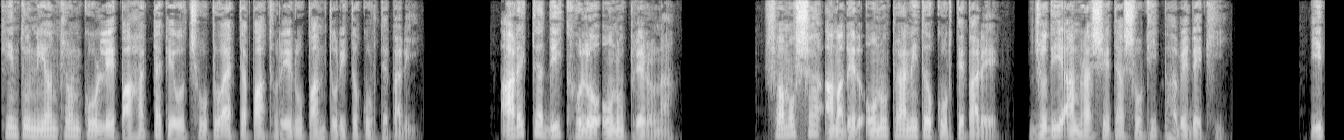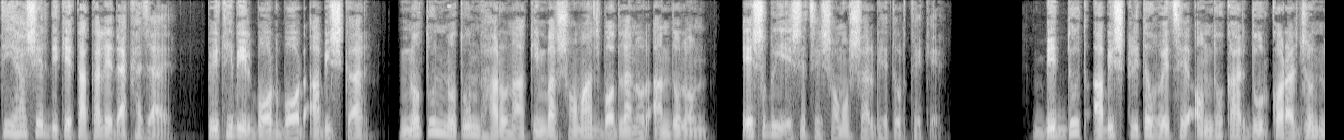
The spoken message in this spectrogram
কিন্তু নিয়ন্ত্রণ করলে পাহাড়টাকেও ছোট একটা পাথরে রূপান্তরিত করতে পারি। আরেকটা দিক হল অনুপ্রেরণা। সমস্যা আমাদের অনুপ্রাণিত করতে পারে, যদি আমরা সেটা সঠিকভাবে দেখি। ইতিহাসের দিকে তাকালে দেখা যায়, পৃথিবীর বড় বড় আবিষ্কার, নতুন নতুন ধারণা কিংবা সমাজ বদলানোর আন্দোলন, এসবই এসেছে সমস্যার ভেতর থেকে। বিদ্যুৎ আবিষ্কৃত হয়েছে অন্ধকার দূর করার জন্য,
